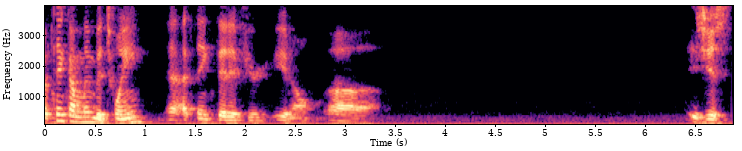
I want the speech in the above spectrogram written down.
I think I'm in between. I think that if you're, you know, uh, it's just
